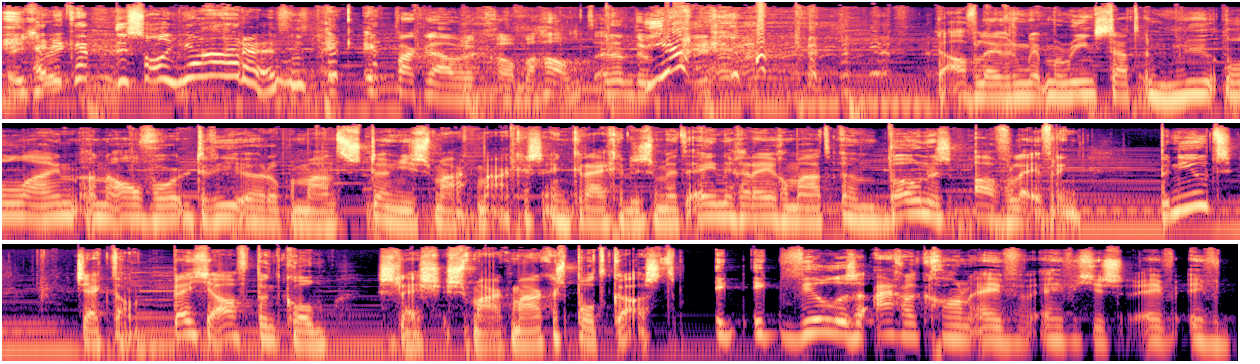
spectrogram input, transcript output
weet je, En ik heb dus al jaren. ik, ik pak namelijk gewoon mijn hand en dan doe ik De aflevering met Marine staat nu online en al voor 3 euro per maand steun je smaakmakers en krijg je dus met enige regelmaat een bonusaflevering. Benieuwd? Check dan petjeaf.com slash smaakmakerspodcast. Ik, ik wilde ze eigenlijk gewoon even, eventjes, even, even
